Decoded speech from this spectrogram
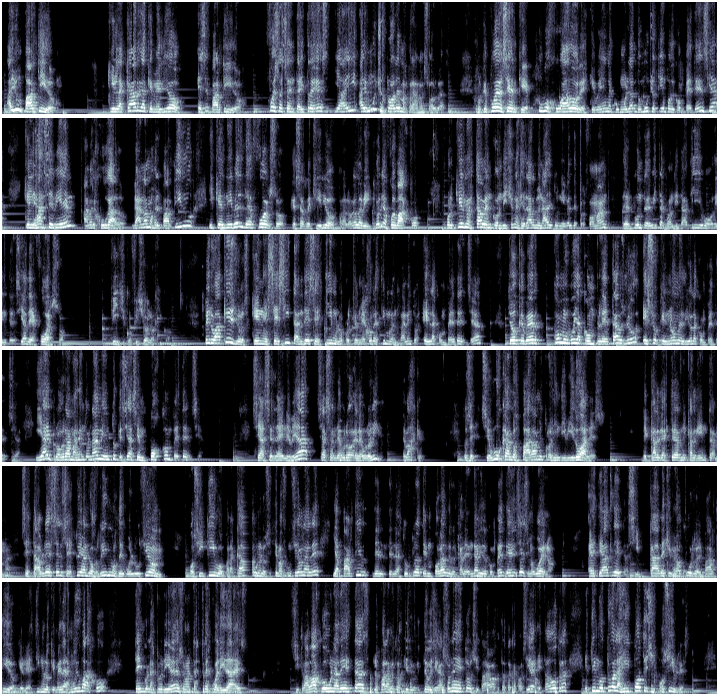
Hay un partido que la carga que me dio ese partido fue 63 y ahí hay muchos problemas para resolver. Porque puede ser que hubo jugadores que ven acumulando mucho tiempo de competencia que les hace bien haber jugado. Ganamos el partido y que el nivel de esfuerzo que se requirió para lograr la victoria fue bajo, porque él no estaba en condiciones de darme un alto nivel de performance desde el punto de vista cuantitativo o de intensidad de esfuerzo físico, fisiológico. Pero aquellos que necesitan de ese estímulo, porque el mejor estímulo de entrenamiento es la competencia, tengo que ver cómo voy a completar yo eso que no me dio la competencia. Y hay programas de entrenamiento que se hacen post competencia. Se hace en la NBA, se hace en la, Euro, en la Euroleague de básquet. Entonces, se buscan los parámetros individuales de carga externa y carga interna. Se establecen, se estudian los ritmos de evolución positivo para cada uno de los sistemas funcionales y a partir de, la estructura temporal del calendario de competencia decimos, bueno, este atleta, si cada vez que me ocurre el partido, que el estímulo que me da es muy bajo, tengo las prioridades, son estas tres cualidades. Si trabajo una de estas, los parámetros que tengo que llegar son estos, si trabajo esta otra capacidad, esta otra, tengo todas las hipótesis posibles.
